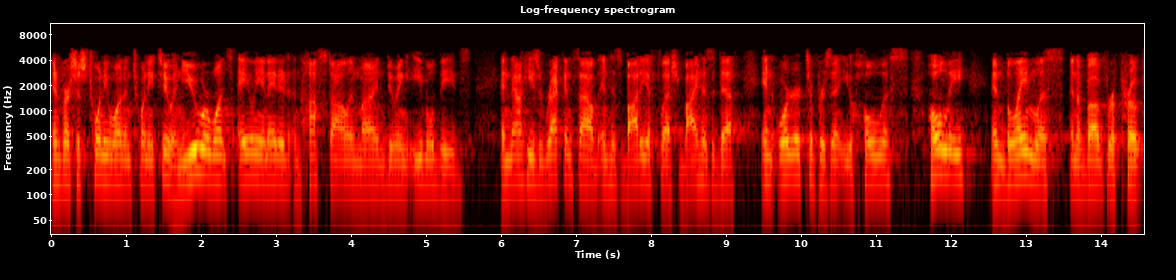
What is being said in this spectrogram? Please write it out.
in verses 21 and 22. And you were once alienated and hostile in mind, doing evil deeds. And now he's reconciled in his body of flesh by his death in order to present you holeless, holy and blameless and above reproach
